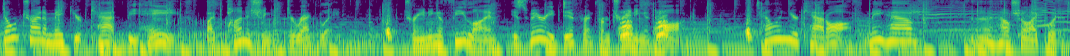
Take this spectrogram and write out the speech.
Don't try to make your cat behave by punishing it directly. Training a feline is very different from training a dog. Telling your cat off may have, uh, how shall I put it,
